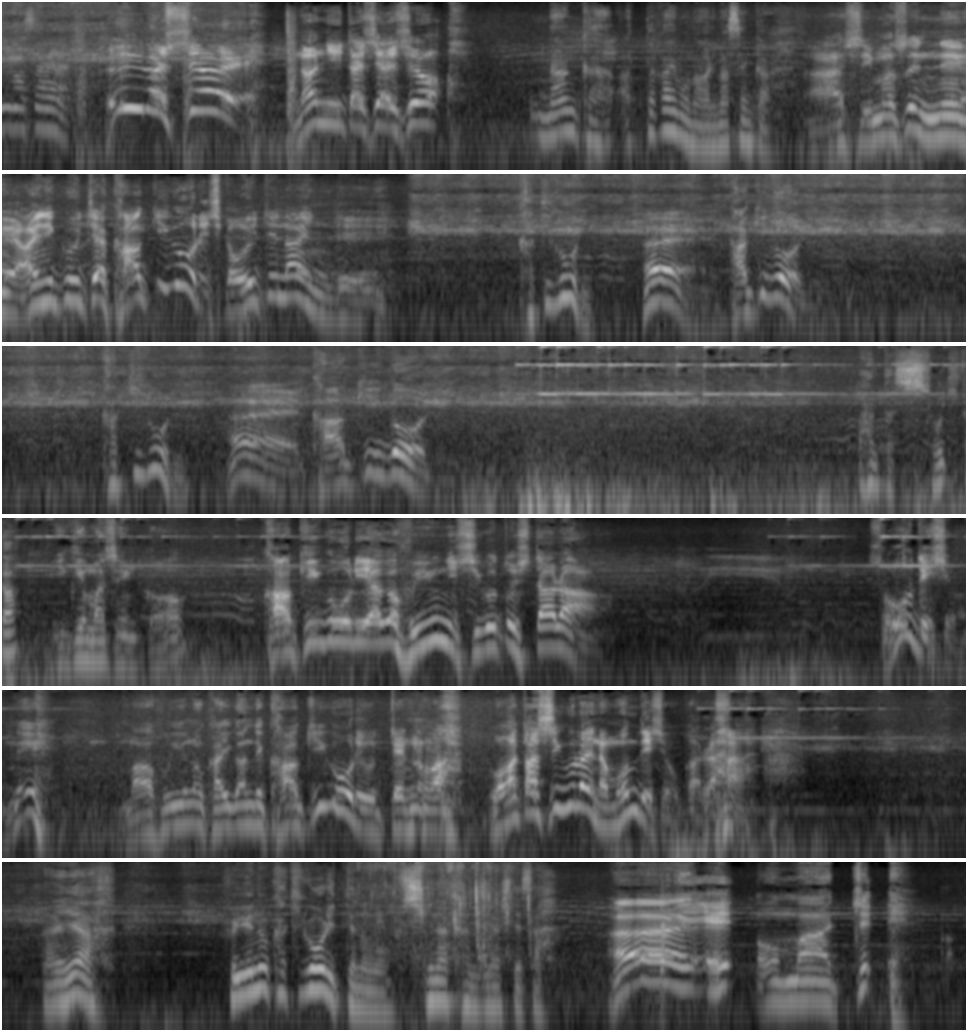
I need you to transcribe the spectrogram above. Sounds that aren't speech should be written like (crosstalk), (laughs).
すいません。いらっしゃい。何にいたしやしょう？なんかあったかいものありませんか？あすいませんね。あいにくうちはかき氷しか置いてないんで。かき氷？はいかき氷。かき氷？はいかき氷。あんた正気か？いけませんか？かき氷屋が冬に仕事したら。そうでしょうね真冬の海岸でかき氷売ってんのは私ぐらいなもんでしょうから。あいや冬のかき氷ってのも不思議な感じがしてさ。はいえお待ち。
